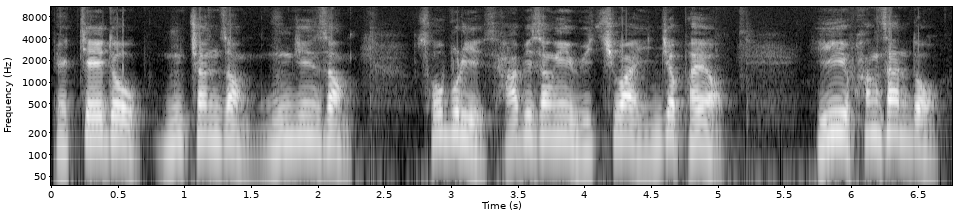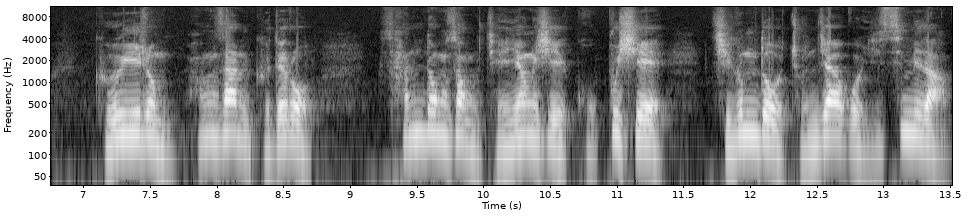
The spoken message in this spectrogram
백제도, 웅천성, 웅진성, 소불이, 사비성의 위치와 인접하여 이 황산도 그 이름 황산 그대로 산동성 제녕시 곡부시에 지금도 존재하고 있습니다.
